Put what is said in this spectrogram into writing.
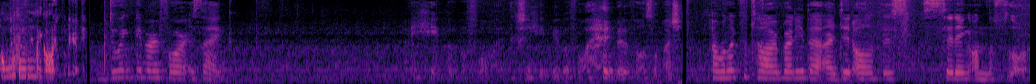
oh my god. Doing paper 4 is like... I hate paper 4. I actually hate paper 4. I hate paper 4 so much. I would like to tell everybody that I did all of this sitting on the floor.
